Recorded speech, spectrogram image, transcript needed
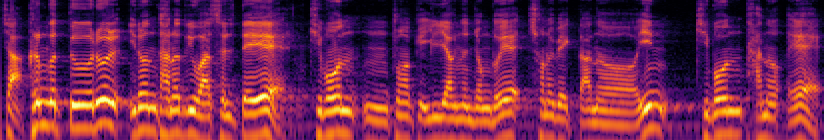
자, 그런 것들을 이런 단어들이 왔을 때에 기본 음, 중학교 1, 2학년 정도의 1500 단어인 기본 단어에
